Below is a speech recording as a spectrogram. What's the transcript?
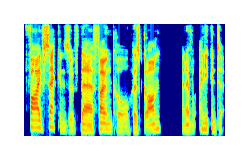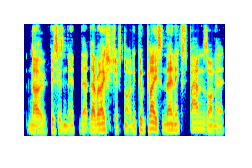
five seconds of their phone call has gone? And and you can t- no this isn't it. Their, their relationship's not in a good place and then expands on it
